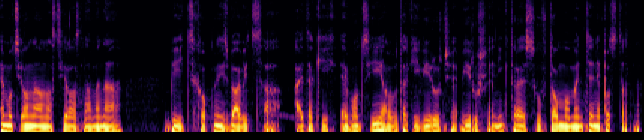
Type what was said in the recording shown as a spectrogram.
Emocionálna sila znamená byť schopný zbaviť sa aj takých emócií alebo takých vyrušení, ktoré sú v tom momente nepodstatné.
